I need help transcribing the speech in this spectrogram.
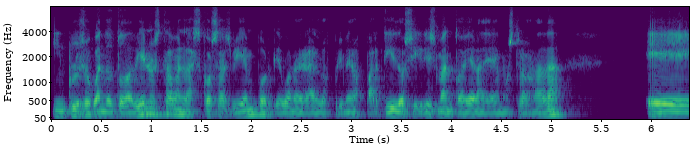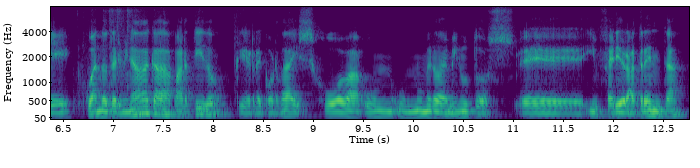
incluso cuando todavía no estaban las cosas bien, porque bueno, eran los primeros partidos y Grisman todavía no había demostrado nada, eh, cuando terminaba cada partido, que recordáis, jugaba un, número de minutos eh, inferior a 30,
